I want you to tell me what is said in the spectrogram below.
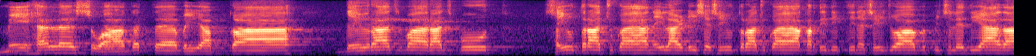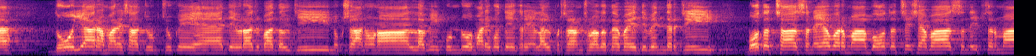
मेहल, स्वागत है भाई आपका। देवराज बा राजपूत सही उत्तर आ चुका है अनिल आईडी से सही उत्तर आ चुका है, आकृति दीप्ति ने सही जवाब पिछले दिया था। दो यार हमारे साथ जुड़ चुके हैं, देवराज बादल जी, नुकसान होना, लवी कुंडू हमारे को देख रहे हैं लवी प्रशांत स्वागत है भाई देवेंद्र जी। बहुत अच्छा स्नेहा वर्मा, बहुत अच्छे शहबाज संदीप शर्मा।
